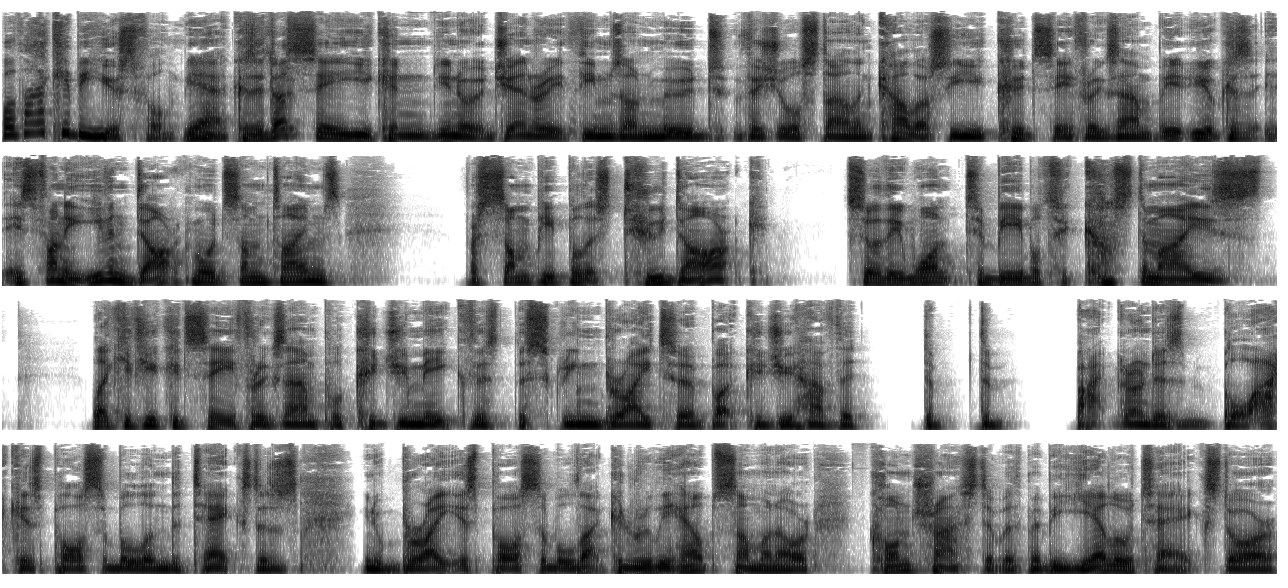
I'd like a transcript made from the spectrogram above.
Well, that could be useful, yeah, because it does say you can, you know, generate themes on mood, visual style, and color. So you could say, for example, you know, because it's funny, even dark mode sometimes for some people it's too dark, so they want to be able to customize. Like if you could say, for example, could you make the the screen brighter, but could you have the the, the background as black as possible and the text as you know bright as possible. That could really help someone, or contrast it with maybe yellow text, or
